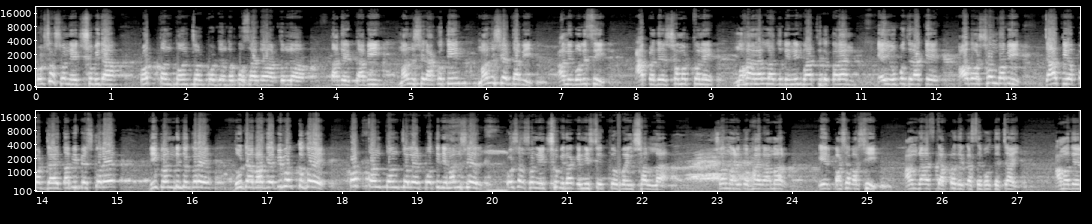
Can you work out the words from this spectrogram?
প্রশাসনিক সুবিধা প্রত্যন্ত অঞ্চল পর্যন্ত পৌঁছায় দেওয়ার জন্য তাদের দাবি মানুষের আকুতি, মানুষের দাবি। আমি বলেছি, আপনাদের সমর্থনে মহান আল্লাহ যদি নির্বাচিত করেন, এই উপজেলাকে অবসম্ভাবী জাতীয় পর্যায়ে দাবি পেশ করে, দ্বিখণ্ডিত করে, দুটা ভাগে বিভক্ত করে প্রত্যন্ত অঞ্চলের প্রতিটি মানুষের প্রশাসনিক সুবিধাকে নিশ্চিত করব ইনশাল্লাহ। সম্মানিত ভাইরা আমার, এর পাশাপাশি আমরা আজকে আপনাদের কাছে বলতে চাই, আমাদের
